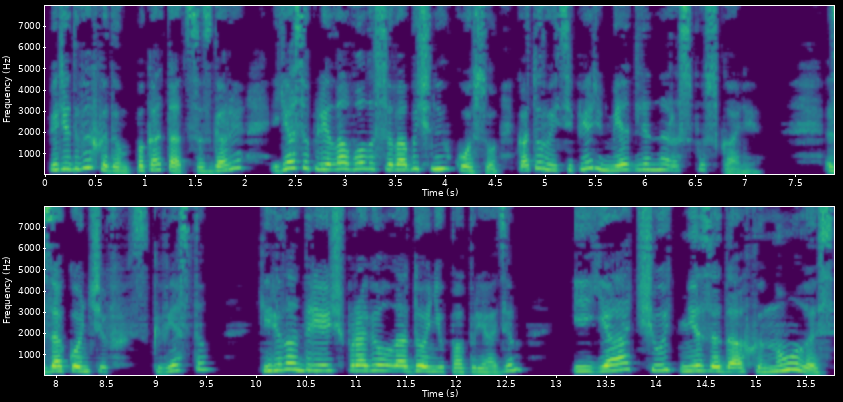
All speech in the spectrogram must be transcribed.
Перед выходом покататься с горы я заплела волосы в обычную косу, которую теперь медленно распускали. Закончив с квестом, Кирилл Андреевич провел ладонью по прядям, и я чуть не задохнулась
